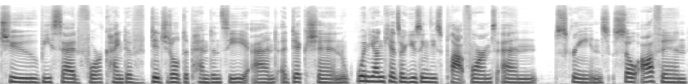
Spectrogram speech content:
to be said for kind of digital dependency and addiction when young kids are using these platforms and screens so often.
